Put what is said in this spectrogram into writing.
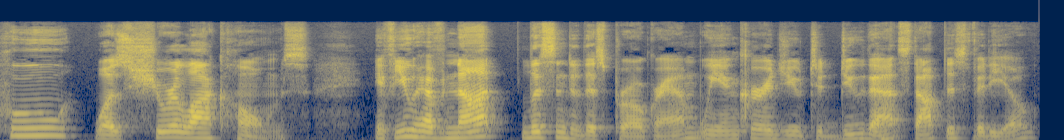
Who Was Sherlock Holmes? If you have not listened to this program, we encourage you to do that. Stop this video.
